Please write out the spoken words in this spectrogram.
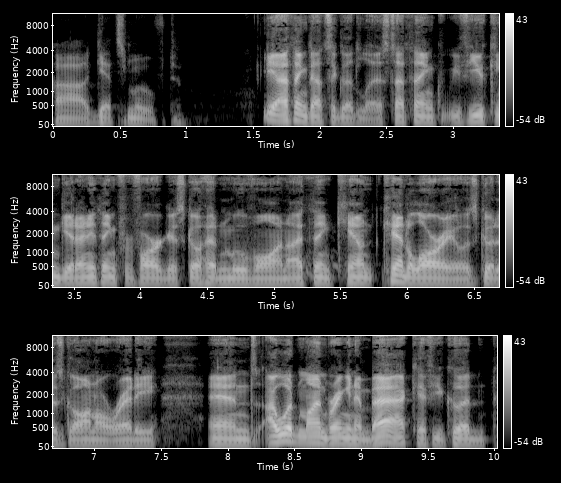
uh, gets moved. Yeah, I think that's a good list. I think if you can get anything for Vargas, go ahead and move on. I think Can- Candelario is good as gone already, and I wouldn't mind bringing him back if you could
